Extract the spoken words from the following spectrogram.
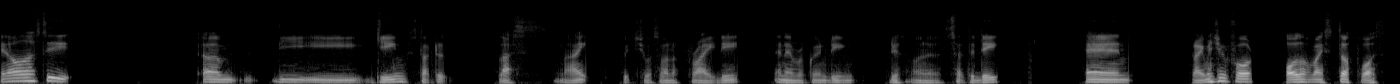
And honestly, um, the game started last night, which was on a Friday, and I'm recording this on a Saturday. And like I mentioned before, all of my stuff was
